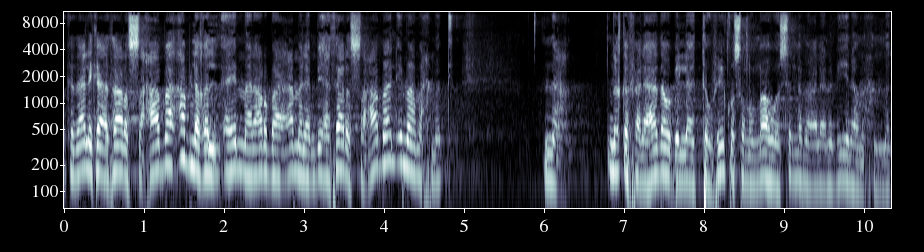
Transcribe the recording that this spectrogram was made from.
وكذلك آثار الصحابة أبلغ الأئمة الأربعة عملا بآثار الصحابة الإمام أحمد. نعم. نقف على هذا وبالله التوفيق وصلى الله وسلم على نبينا محمد.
